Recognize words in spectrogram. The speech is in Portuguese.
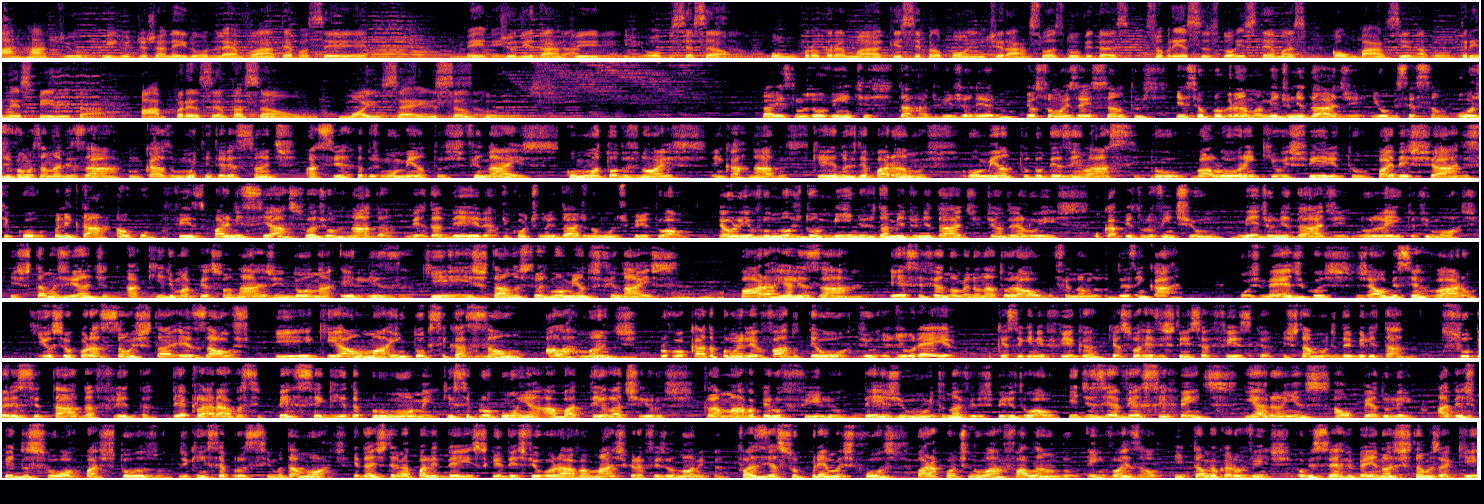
A Rádio Rio de Janeiro leva até você Mediunidade e Obsessão. Um programa que se propõe tirar suas dúvidas sobre esses dois temas com base na doutrina espírita. Apresentação: Moisés Santos. Caríssimos ouvintes da Rádio Rio de Janeiro, eu sou Moisés Santos e esse é o programa Mediunidade e Obsessão. Hoje vamos analisar um caso muito interessante acerca dos momentos finais comum a todos nós encarnados que nos deparamos no momento do desenlace do valor em que o espírito vai deixar de se conectar ao corpo físico para iniciar sua jornada verdadeira de continuidade no mundo espiritual é o livro Nos Domínios da Mediunidade, de André Luiz, o capítulo 21, Mediunidade no Leito de Morte. Estamos diante aqui de uma personagem, Dona Elisa, que está nos seus momentos finais para realizar esse fenômeno natural, o fenômeno do desencarne. Os médicos já observaram que o seu coração está exausto e que há uma intoxicação alarmante provocada por um elevado teor de, de ureia, o que significa que a sua resistência física está muito debilitada. Superexcitada, aflita, declarava-se perseguida por um homem que se propunha abatê-la a tiros. Clamava pelo filho desde muito na vida espiritual e dizia ver serpentes e aranhas ao pé do leito a despeito do suor pastoso de quem se aproxima da morte e da extrema palidez que lhe desfigurava a máscara fisionômica, fazia supremo esforço para continuar falando em voz alta. Então, meu caro ouvinte, observe bem, nós estamos aqui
